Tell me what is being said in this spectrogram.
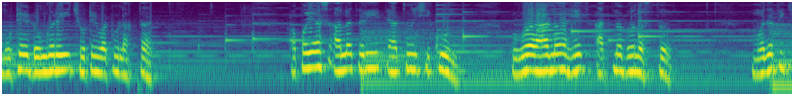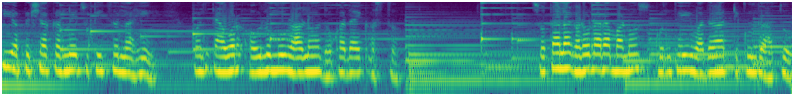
मोठे डोंगरही छोटे वाटू लागतात. अपयश आलं तरी त्यातून शिकून उभं राहणं हेच आत्मबल असतं. मदतीची अपेक्षा करणे चुकीचं नाही पण त्यावर अवलंबून राहणं धोकादायक असतं. स्वतःला घडवणारा माणूस कोणत्याही वादळात टिकून राहतो.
